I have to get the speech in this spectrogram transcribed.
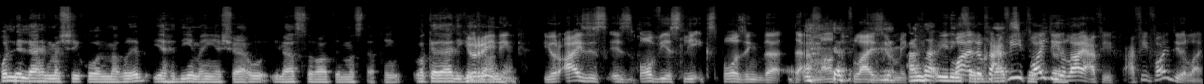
قل لله المشرق والمغرب يهدي من يشاء إلى صراط مستقيم. وكذلك You're reading Your eyes is, is obviously exposing the, the amount of lies you're making. I'm not reading. Why, sir. look, That's Afif, why do you scripture. lie, Afif? Afif, why do you lie?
